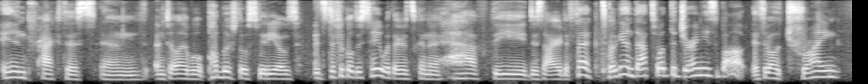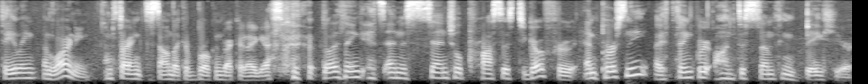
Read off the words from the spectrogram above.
in practice and until I will publish those videos, it's difficult to say whether it's gonna have the desired effect. But again, that's what the journey is about. It's about trying, failing, and learning. I'm starting to sound like a broken record, I guess. but I think it's an essential process to go through. And personally, I think we're onto something big here.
